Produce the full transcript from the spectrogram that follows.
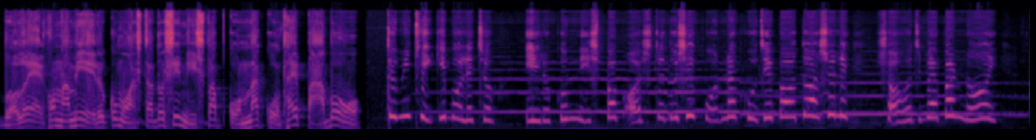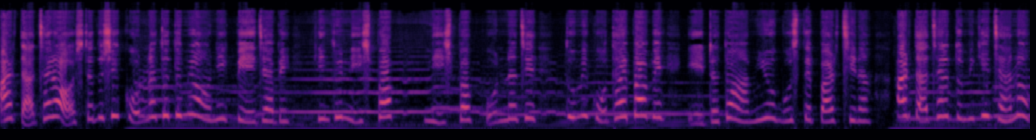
বলো এখন আমি এরকম অষ্টাদশী নিষ্পাপ কন্যা কোথায় পাবো? তুমি ঠিকই বলেছ এরকম নিষ্পাপ অষ্টাদশী কন্যা খুঁজে পাওয়া তো আসলে সহজ ব্যাপার নয়। আর তাছাড়া অষ্টাদশী কন্যা তো তুমি অনেক পেয়ে যাবে। কিন্তু নিষ্পাপ নিষ্পাপ কন্যা যে তুমি কোথায় পাবে, এটা তো আমিও বুঝতে পারছি না। আর তাছাড়া তুমি কি জানো,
